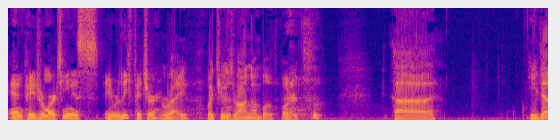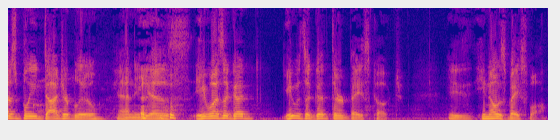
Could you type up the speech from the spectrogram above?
and Pedro Martinez a relief pitcher. Right, which he was wrong on both parts. Uh, he does bleed Dodger blue, and he is he was a good he was a good third base coach. He he knows baseball.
